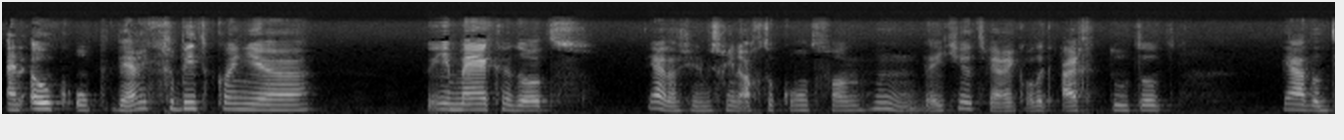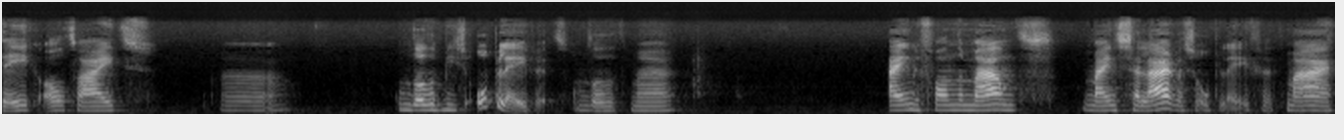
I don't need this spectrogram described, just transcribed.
En ook op werkgebied kan je, kun je merken dat, ja, dat je er misschien achterkomt van, hmm, weet je, het werk wat ik eigenlijk doe, dat, ja, dat deed ik altijd uh, omdat het me iets oplevert. Omdat het me einde van de maand mijn salaris oplevert. Maar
